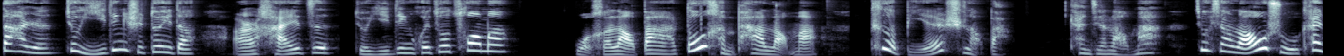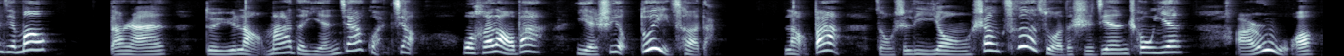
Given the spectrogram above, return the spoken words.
大人就一定是对的，而孩子就一定会做错吗？我和老爸都很怕老妈，特别是老爸。看见老妈就像老鼠看见猫。当然，对于老妈的严加管教，我和老爸也是有对策的。老爸总是利用上厕所的时间抽烟，而我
